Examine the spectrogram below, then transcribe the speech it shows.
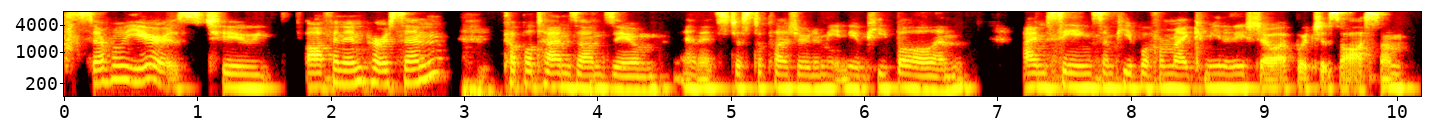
several years to often in person, a couple times on Zoom. And it's just a pleasure to meet new people. And I'm seeing some people from my community show up, which is awesome.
